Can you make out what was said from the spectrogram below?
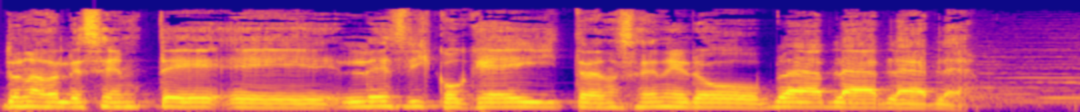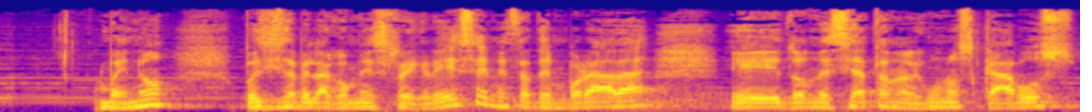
de un adolescente eh, lésbico, gay, transgénero, bla, bla, bla, bla. Bueno, pues Isabela Gómez regresa en esta temporada, eh, donde se atan algunos cabos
